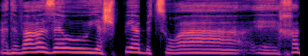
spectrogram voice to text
הדבר הזה הוא ישפיע בצורה אה, חד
